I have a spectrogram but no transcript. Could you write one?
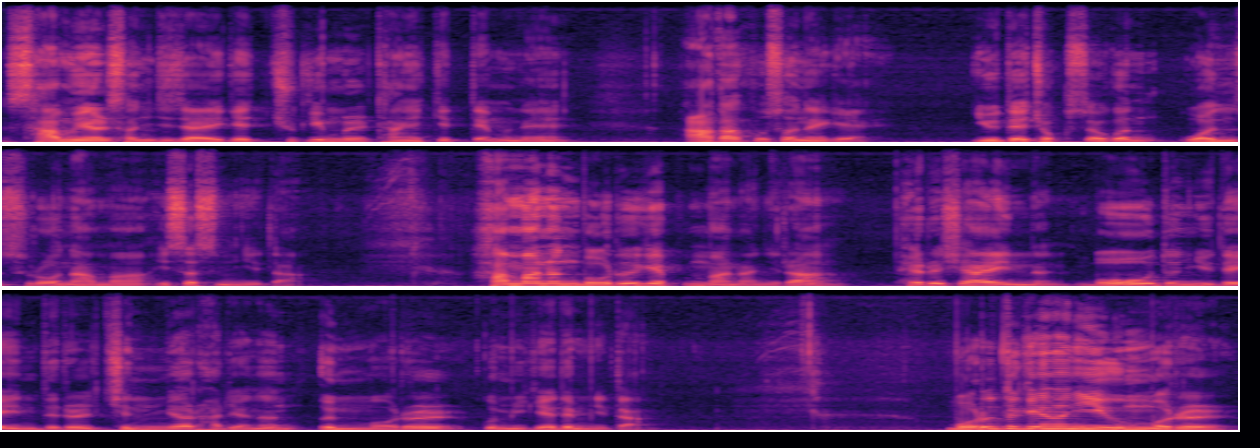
사무엘 선지자에게 죽임을 당했기 때문에 아각 후손에게 유대 족속은 원수로 남아 있었습니다. 하만은 모르게뿐만 아니라 페르시아에 있는 모든 유대인들을 진멸하려는 음모를 꾸미게 됩니다. 모르드게는 이 음모를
